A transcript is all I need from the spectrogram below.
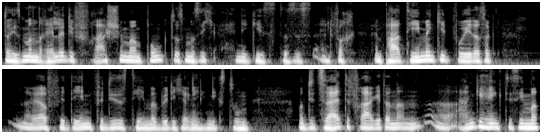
da ist man relativ rasch immer am Punkt, dass man sich einig ist, dass es einfach ein paar Themen gibt, wo jeder sagt, naja, für den, für dieses Thema würde ich eigentlich nichts tun. Und die zweite Frage dann an, äh, angehängt ist immer,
